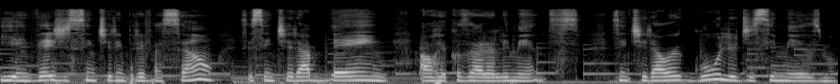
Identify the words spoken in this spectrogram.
E em vez de se sentir em privação, se sentirá bem ao recusar alimentos, sentirá orgulho de si mesmo.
